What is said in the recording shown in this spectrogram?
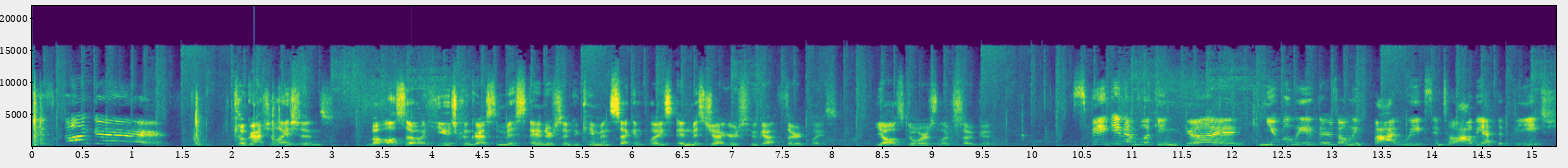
Miss Bunker! congratulations! But also a huge congrats to Miss Anderson who came in second place and Miss Jaggers who got third place. Y'all's doors look so good. Speaking of looking good, can you believe there's only five weeks until I'll be at the beach?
